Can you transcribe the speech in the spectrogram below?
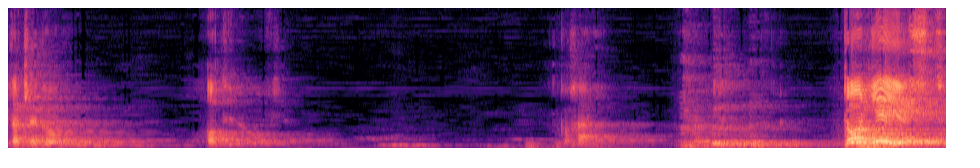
Dlaczego o tym mówię? Kochani, to nie jest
